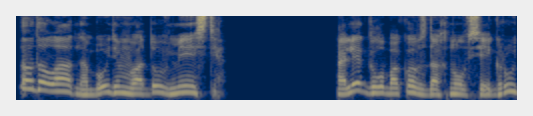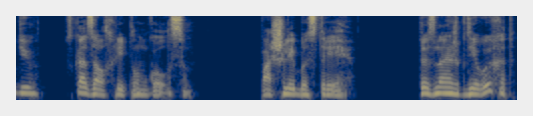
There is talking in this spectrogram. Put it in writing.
Ну да ладно, будем в аду вместе. Олег глубоко вздохнул всей грудью, сказал хриплым голосом: Пошли быстрее. Ты знаешь, где выход?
